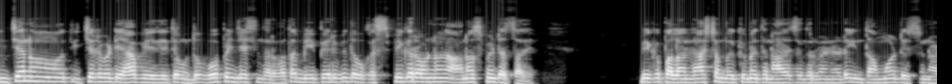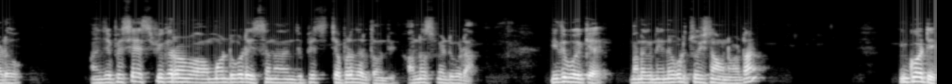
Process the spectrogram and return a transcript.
పింఛను ఇచ్చేటువంటి యాప్ ఏదైతే ఉందో ఓపెన్ చేసిన తర్వాత మీ పేరు మీద ఒక స్పీకర్ అనౌన్స్మెంట్ వస్తుంది. మీకు పలానా రాష్ట్ర ముఖ్యమంత్రి నారా చంద్రబాబు నాయుడు ఇంత అమౌంట్ ఇస్తున్నాడు అని చెప్పేసి స్పీకర్ అమౌంట్ కూడా ఇస్తున్నాను అని చెప్పేసి చెప్పడం జరుగుతుంది. అనౌన్స్మెంట్ కూడా. ఇది ఓకే. మనకు నిన్న కూడా చూసినాం అనమాట ఇంకోటి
